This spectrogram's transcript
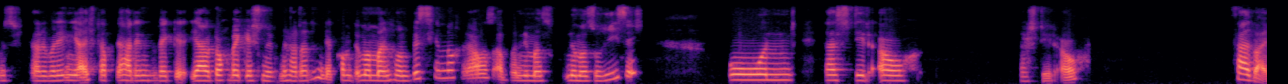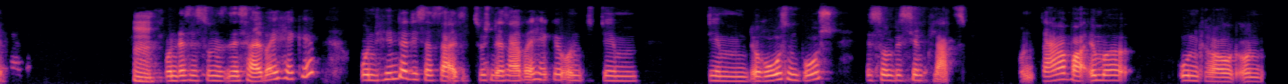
Muss ich gerade überlegen. Ja, ich glaube, der hat ihn wegge ja, doch weggeschnitten hat er den. Der kommt immer mal so ein bisschen noch raus, aber nicht mehr, nicht mehr so riesig. Und da steht auch, da steht auch Salbei. Hm. Und das ist so eine Salbeihecke. Und hinter dieser Salbei, also zwischen der Salbeihecke und dem, dem Rosenbusch, ist so ein bisschen Platz. Und da war immer Unkraut und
